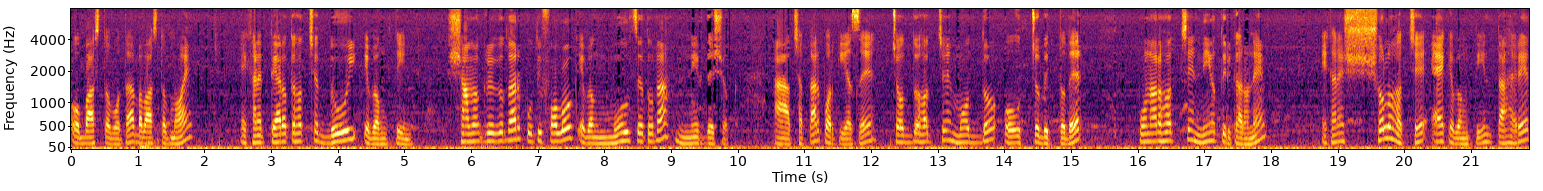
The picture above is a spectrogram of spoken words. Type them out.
ও বাস্তবতা বা বাস্তবময়। এখানে তেরোতে হচ্ছে দুই এবং তিন। সামগ্রিকতার প্রতিফলক এবং মূল চেতনা নির্দেশক। আচ্ছা তারপর কি আছে? চোদ্দ হচ্ছে মধ্য ও উচ্চবিত্তদের। পনেরো হচ্ছে নিয়তির কারণে। এখানে ষোলো হচ্ছে এক এবং তিন তাহেরের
